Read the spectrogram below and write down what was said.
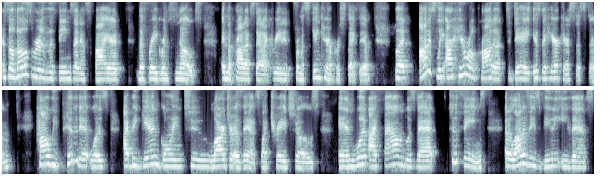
and so those were the things that inspired the fragrance notes in the products that I created from a skincare perspective. But honestly, our hero product today is the hair care system. How we pivoted was I began going to larger events like trade shows. And what I found was that two things at a lot of these beauty events,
